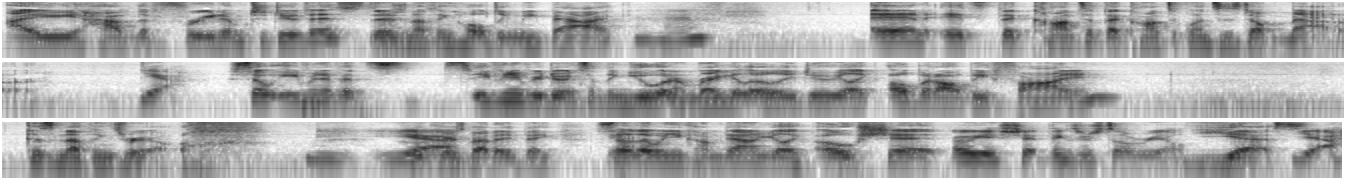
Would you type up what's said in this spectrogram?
I have the freedom to do this. There's hmm. nothing holding me back. Mm-hmm. And it's the concept that consequences don't matter. Yeah. So even if it's even if you're doing something you wouldn't regularly do, you're like, oh, but I'll be fine because nothing's real. Yeah. Who cares about anything? So Yeah. that when you come down, you're like, oh shit, Oh yeah, shit. Things are still real. yes, Yeah.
